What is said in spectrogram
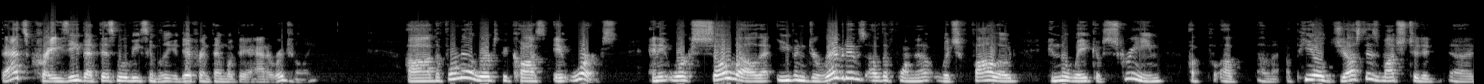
that's crazy that this movie is completely different than what they had originally. Uh, the formula works because it works, and it works so well that even derivatives of the formula, which followed in the wake of Scream, uh, appeal just as much to the uh,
